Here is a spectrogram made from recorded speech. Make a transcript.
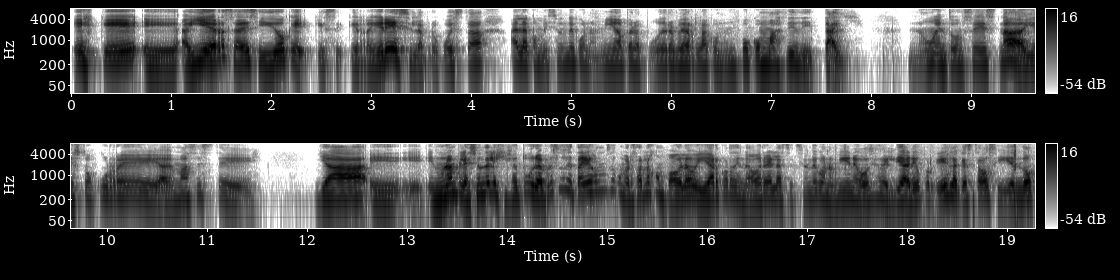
es que ayer se ha decidido que, que, que, regrese la propuesta a la Comisión de Economía para poder verla con un poco más de detalle. ¿no? Entonces, nada, y esto ocurre además este, ya eh, en una ampliación de legislatura. Pero esos detalles vamos a conversarlos con Paola Villar, coordinadora de la sección de Economía y Negocios del diario, porque ella es la que ha estado siguiendo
